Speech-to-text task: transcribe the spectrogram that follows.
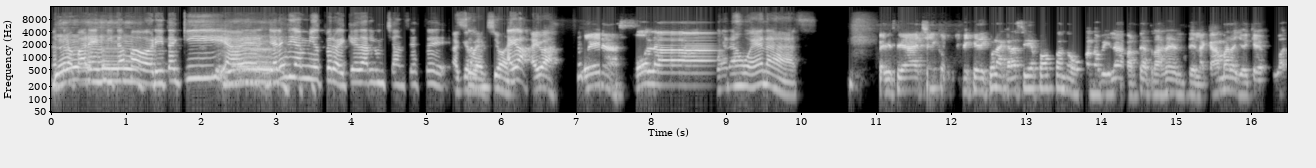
nuestra Yeah. parejita favorita aquí. A ver, ya les di a mute, pero hay que darle un chance a este. A que reaccione. Ahí va. Ahí va. Buenas. Hola. Buenas, buenas. Felicidades, chicos. Me quedé con la cara así de pop cuando, cuando vi la parte de atrás de, de la cámara. Yo dije, what?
